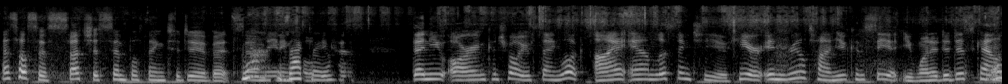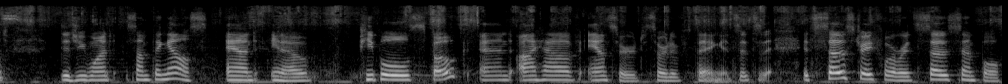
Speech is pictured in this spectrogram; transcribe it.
that's also such a simple thing to do but so yeah, meaningful exactly. because then you are in control. You're saying, look, I am listening to you here in real time. You can see it. You wanted a discount. Yes. Did you want something else? And, you know, people spoke and I have answered sort of thing. It's, it's, it's so straightforward, so simple.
